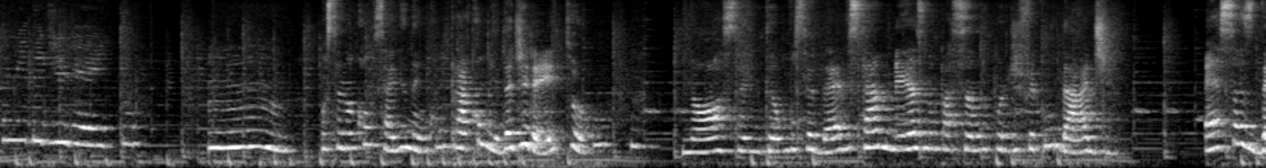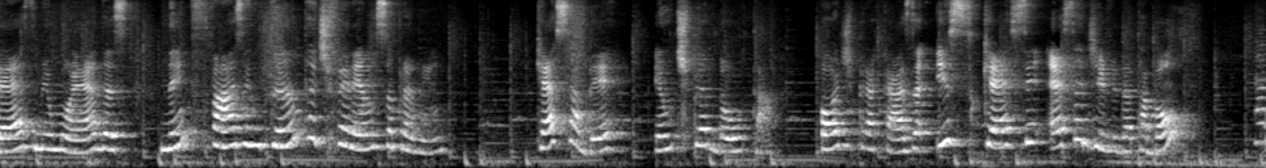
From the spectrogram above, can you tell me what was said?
comida direito. Hum, você não consegue nem comprar comida direito? Nossa, então você deve estar mesmo passando por dificuldade. Essas 10 mil moedas nem fazem tanta diferença pra mim. quer saber? Eu te perdoo, tá? Pode ir pra casa, esquece essa dívida, tá bom? Tá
